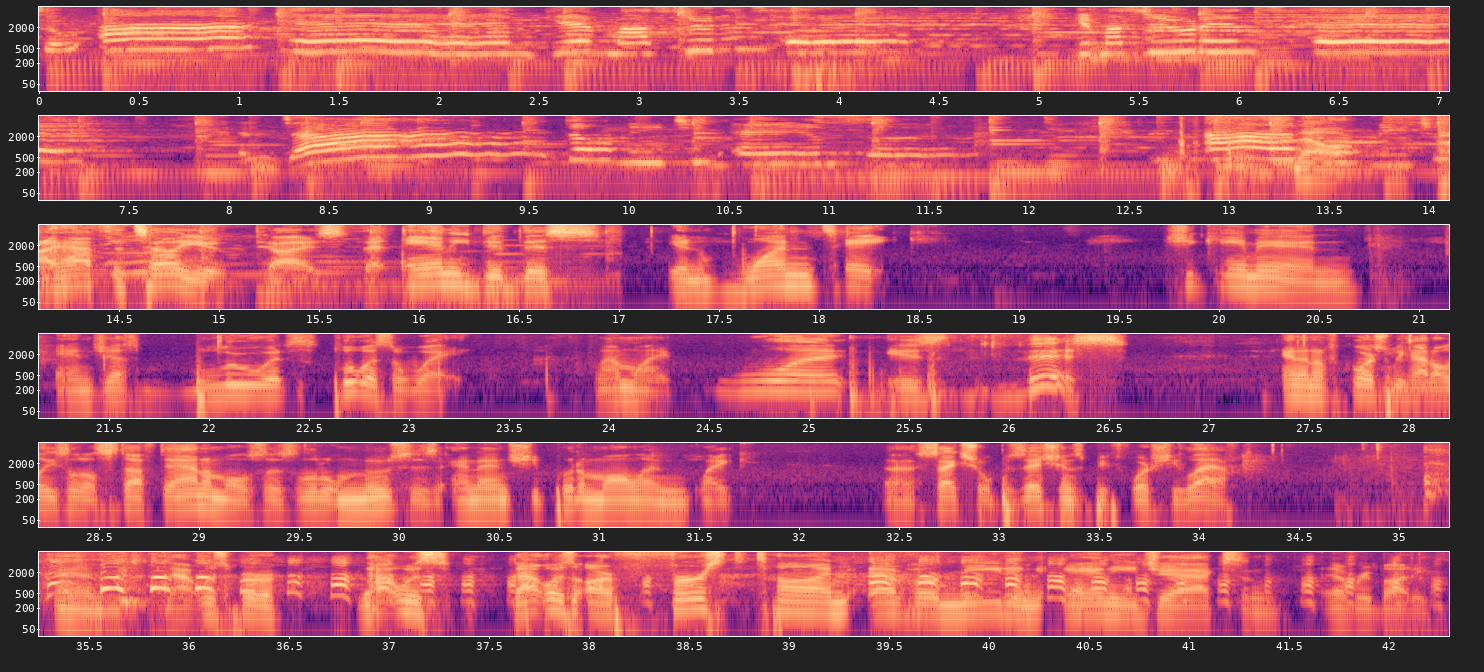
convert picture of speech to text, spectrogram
so I can give my students head, give my students head, and I don't need to answer. I Now, to I have to tell you guys that Annie did this in one take. She came in and just blew us blew us away. And I'm like, what is this? And then, of course, we had all these little stuffed animals, those little mooses, and then she put them all in like uh, sexual positions before she left. And that was her. That was that was our first time ever meeting Annie Jackson. Everybody.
